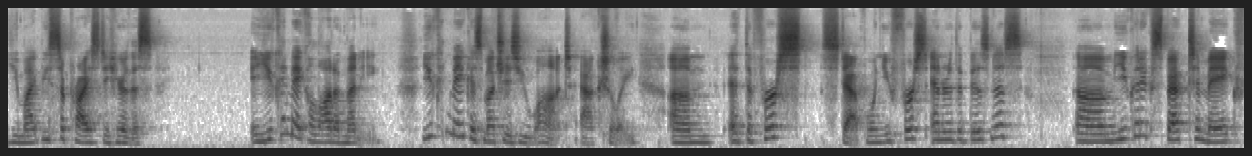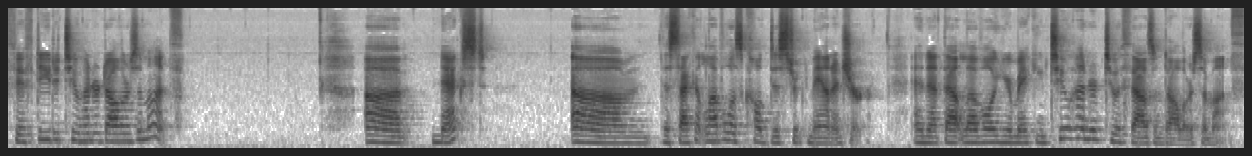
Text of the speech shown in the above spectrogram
you might be surprised to hear this. You can make a lot of money. You can make as much as you want, actually. Um, at the first step, when you first enter the business, um, you could expect to make fifty to two hundred dollars a month. Uh, next, um, the second level is called district manager, and at that level, you're making two hundred to thousand dollars a month.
